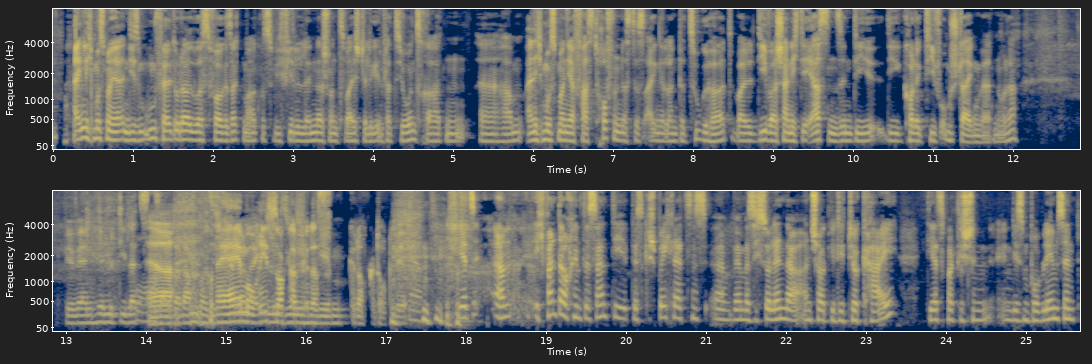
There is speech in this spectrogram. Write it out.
Eigentlich muss man ja in diesem Umfeld, oder du hast vorher gesagt, Markus, wie viele Länder schon zweistellige Inflationsraten äh, haben. Eigentlich muss man ja fast hoffen, dass das eigene Land dazugehört, weil die wahrscheinlich die ersten sind, die, die kollektiv umsteigen werden, oder? Wir werden hiermit die Letzten. Ja. Da darf man sich Nee, Maurice sorgt dafür, dass genug gedruckt wird. Ja. Jetzt, ähm, ich fand auch interessant die, das Gespräch letztens, äh, wenn man sich so Länder anschaut wie die Türkei, die jetzt praktisch in, in diesem Problem sind.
